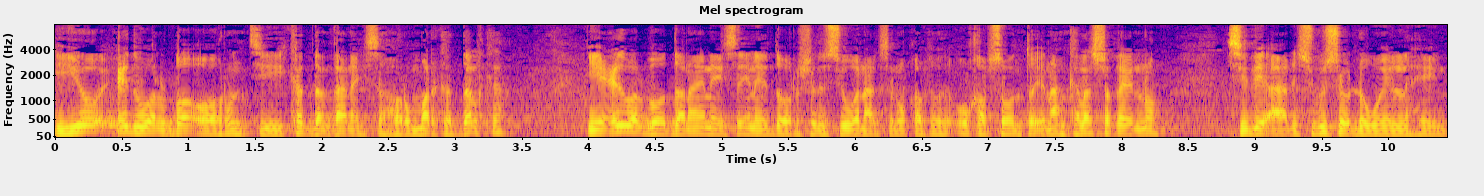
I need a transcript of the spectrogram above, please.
iyo cid walba oo runtii ka danqanaysa horumarka dalka iyo cid walba oo danaynaysa inay doorashadu si wanaagsan u qabsoonto inaan kala shaqayno sidii aan isugu soo dhoweyn lahayn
